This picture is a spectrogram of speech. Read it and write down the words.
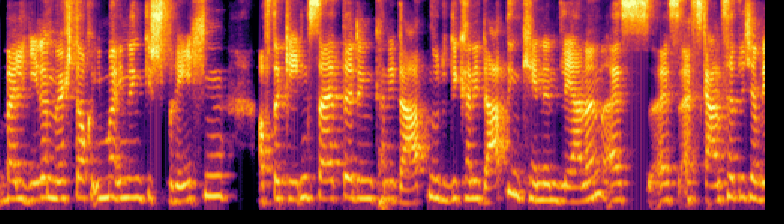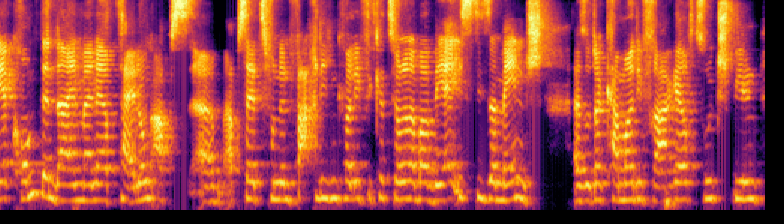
weil jeder möchte auch immer in den Gesprächen auf der Gegenseite den Kandidaten oder die Kandidatin kennenlernen als, als, als ganzheitlicher. Wer kommt denn da in meine Abteilung abs, äh, abseits von den fachlichen Qualifikationen? Aber wer ist dieser Mensch? Also da kann man die Frage auch zurückspielen,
